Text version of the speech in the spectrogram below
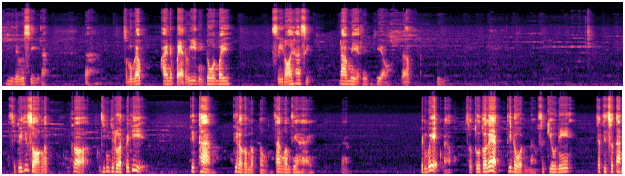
ที่เลเวลสี่นะสรุปแล้วภายในแปดวินี่โดนไปสี่ร้อยห้าสิบดาเมจเลยทีเดียวนะครับสกิลที่สองครับ ก็ยิงจรวดไปที่ทิศทางที่เรากำหนดเราสร้างความเสียหายนะเป็นเวทนะครับศัตรูตัวแรกที่โดนนะครับสกิลนี้จะติดสตัน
